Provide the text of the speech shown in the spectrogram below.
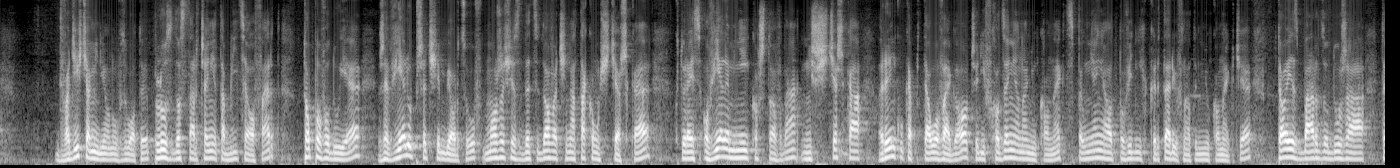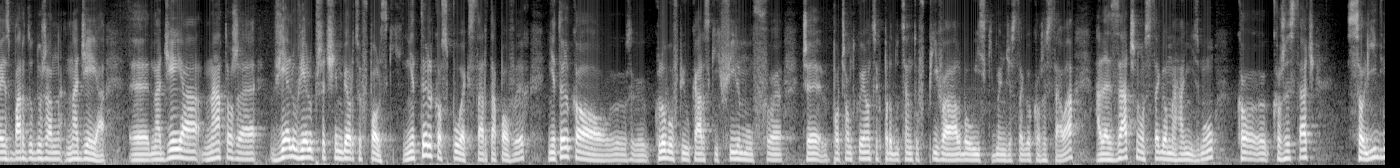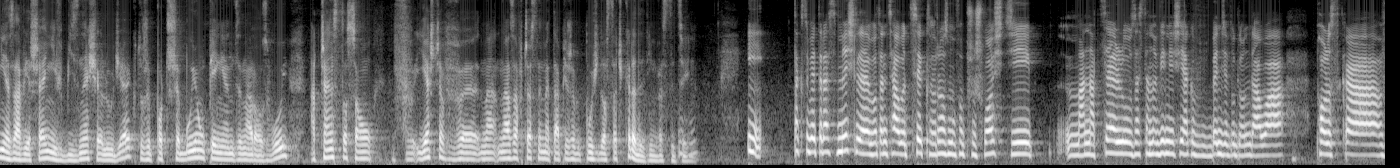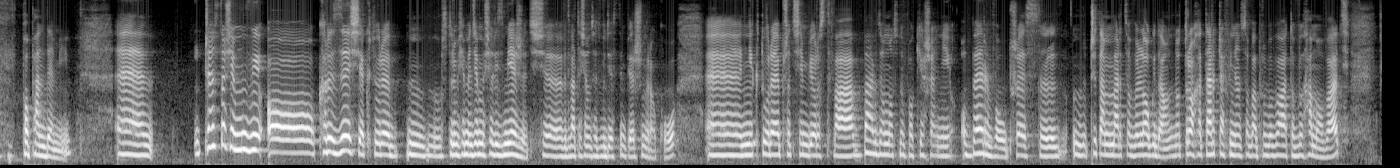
20 milionów złotych plus dostarczenie tablicy ofert to powoduje, że wielu przedsiębiorców może się zdecydować na taką ścieżkę, która jest o wiele mniej kosztowna niż ścieżka rynku kapitałowego, czyli wchodzenia na New Connect, spełniania odpowiednich kryteriów na tym New Connectie. To jest bardzo duża, to jest bardzo duża nadzieja. E, nadzieja na to, że wielu, wielu przedsiębiorców polskich, nie tylko spółek startupowych, nie tylko e, klubów piłkarskich, filmów e, czy początkujących producentów piwa albo whisky będzie z tego korzystała, ale zaczną z tego mechanizmu ko korzystać solidnie zawieszeni w biznesie ludzie, którzy potrzebują pieniędzy na rozwój, a często są w, jeszcze w, na, na za wczesnym etapie, żeby pójść dostać kredyt inwestycyjny. Mhm. I tak sobie teraz myślę, bo ten cały cykl rozmów o przyszłości ma na celu zastanowienie się, jak będzie wyglądała Polska po pandemii. Często się mówi o kryzysie, który, z którym się będziemy musieli zmierzyć e, w 2021 roku. E, niektóre przedsiębiorstwa bardzo mocno po kieszeni oberwą przez, czytam, marcowy lockdown. No trochę tarcza finansowa próbowała to wyhamować,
